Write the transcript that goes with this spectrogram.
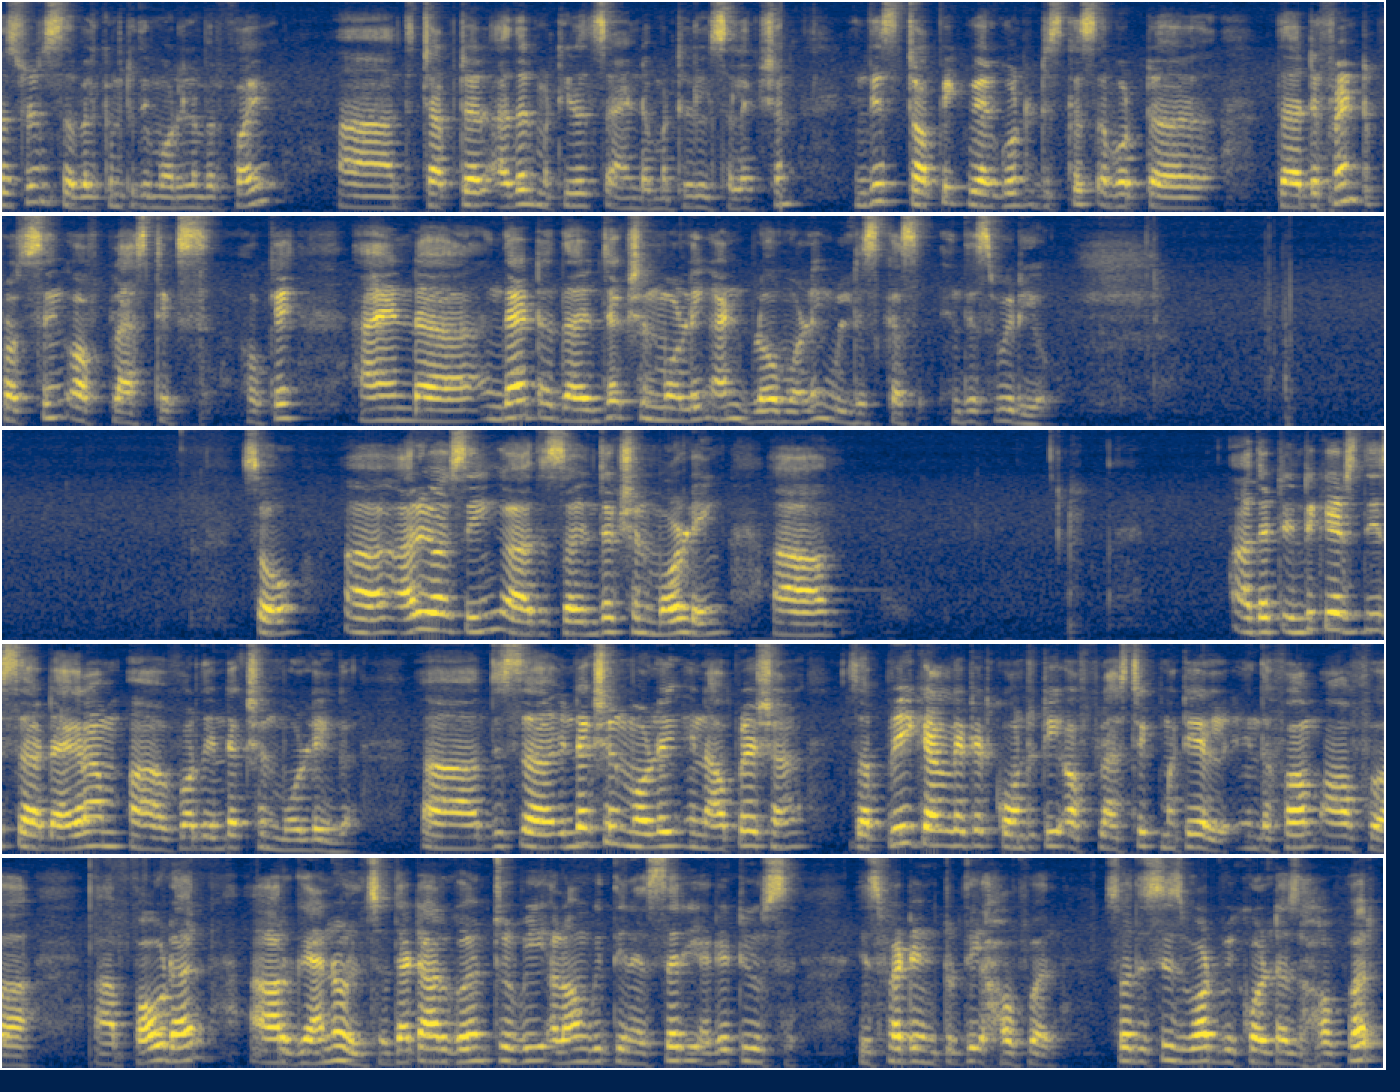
Students, uh, welcome to the module number 5, uh, the chapter other materials and uh, material selection. In this topic we are going to discuss about uh, the different processing of plastics okay and uh, in that the injection molding and blow molding we'll discuss in this video. So uh, are you seeing this injection molding that indicates this uh, diagram uh, for the injection molding. Uh, this uh, injection molding in operation is a pre-calculated quantity of plastic material in the form of uh, uh, powder or granules that are going to be along with the necessary additives is fed into the hopper. So this is what we call as hopper.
